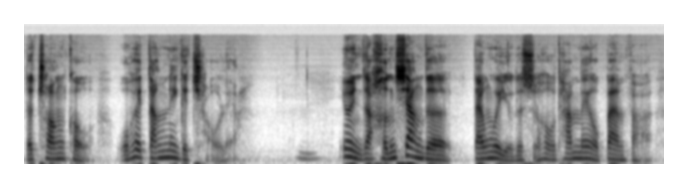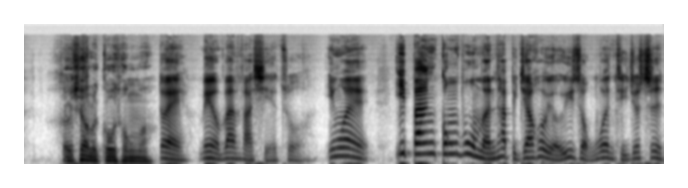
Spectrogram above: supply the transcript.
的窗口，我会当那个桥梁。因为你知道横向的。单位有的时候他没有办法有效的沟通吗？对，没有办法协作，因为一般公部门它比较会有一种问题，就是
